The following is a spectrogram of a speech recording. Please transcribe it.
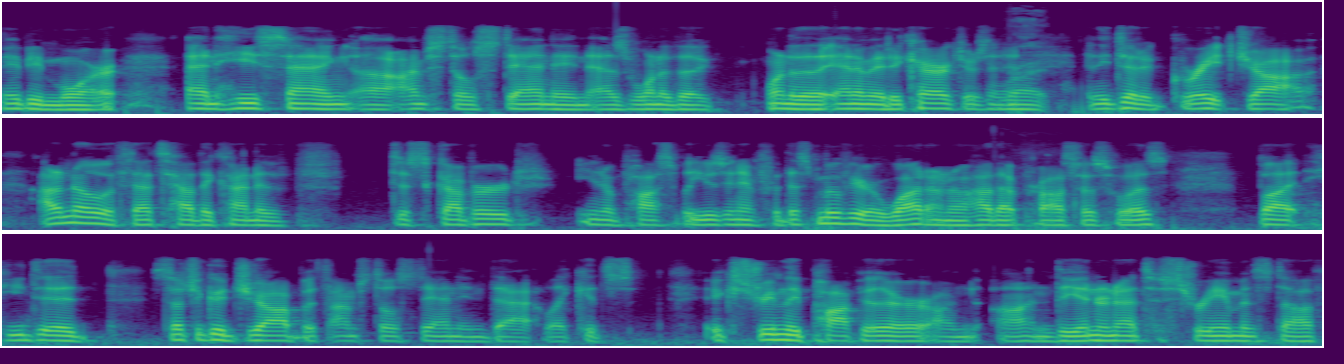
maybe more. And he sang uh, "I'm Still Standing" as one of the one of the animated characters in it, Right. and he did a great job. I don't know if that's how they kind of discovered, you know, possibly using it for this movie or what. I don't know how that process was, but he did such a good job with "I'm Still Standing" that like it's extremely popular on on the internet to stream and stuff,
